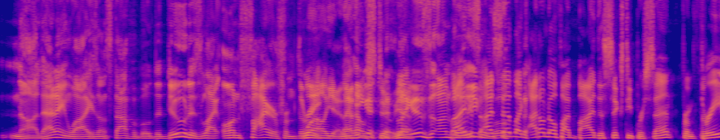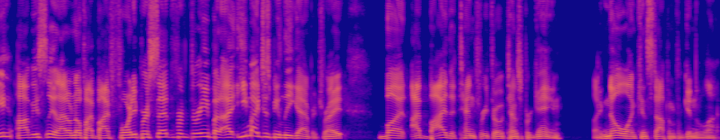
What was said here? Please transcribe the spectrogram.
No, that ain't why he's unstoppable. The dude is like on fire from three. Well, yeah, that Like, helps too. Yeah. Like this is But I, unbelievable. just, I said like I don't know if I buy the sixty percent from three, obviously, and I don't know if I buy forty percent from three. But I, he might just be league average, right? But I buy the ten free throw attempts per game. Like no one can stop him from getting to the line.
